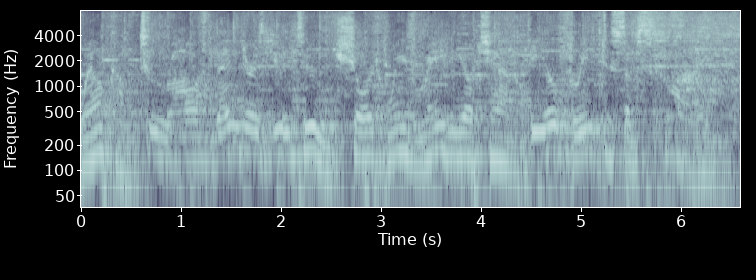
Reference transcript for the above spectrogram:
Welcome to Ralf Bender's YouTube shortwave radio channel. Feel free to subscribe.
